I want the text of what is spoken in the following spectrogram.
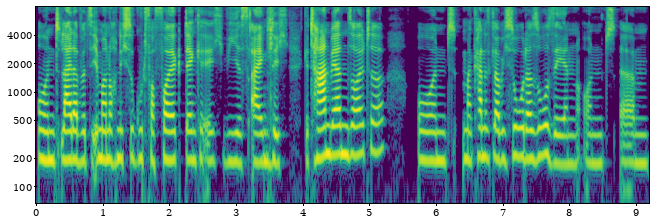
und leider wird sie immer noch nicht so gut verfolgt, denke ich, wie es eigentlich getan werden sollte. Und man kann es, glaube ich, so oder so sehen. Und ähm,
